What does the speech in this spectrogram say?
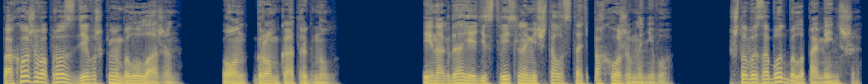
Похоже, вопрос с девушками был улажен. Он громко отрыгнул. Иногда я действительно мечтал стать похожим на него. Чтобы забот было поменьше.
